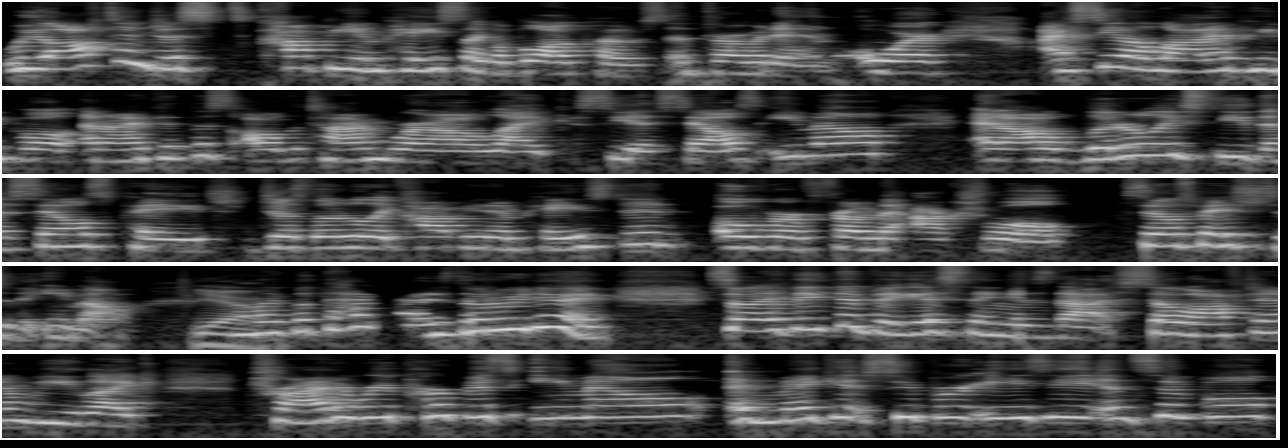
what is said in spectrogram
We often just copy and paste like a blog post and throw it in. Or I see a lot of people, and I get this all the time where I'll like see a sales email and I'll literally see the sales page just literally copied and pasted over from the actual sales page to the email. Yeah. I'm like, what the heck, guys? What are we doing? So I think the biggest thing is that so often we like try to repurpose email and make it super easy and simple,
